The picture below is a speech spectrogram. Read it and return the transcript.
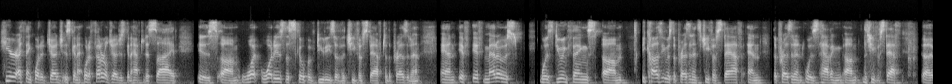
here, I think what a judge is going to, what a federal judge is going to have to decide is um, what what is the scope of duties of the chief of staff to the president, and if if Meadows was doing things um, because he was the president's chief of staff and the president was having um, the chief of staff uh,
